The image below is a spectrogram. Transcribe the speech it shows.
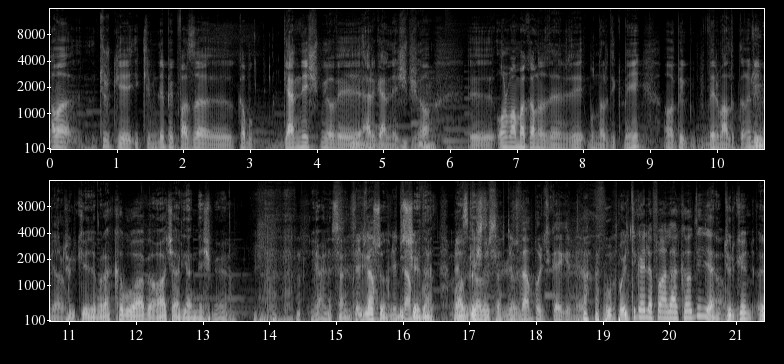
Ama Türkiye ikliminde pek fazla e, kabuk genleşmiyor ve ergenleşmiyor. Ee, Orman Bakanlığı denedi bunları dikmeyi ama pek verim aldıklarını Tür- bilmiyorum. Türkiye'de bırak kabuğu abi ağaç ergenleşmiyor. Yani sen Lütfen- diyorsun biz lütfen şeyden bu- vazgeçtik. kalırsa. tabii. Lütfen politikaya girmeyelim. Bu politikayla falan alakalı değil yani. Türk'ün e,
